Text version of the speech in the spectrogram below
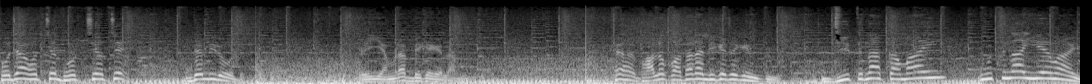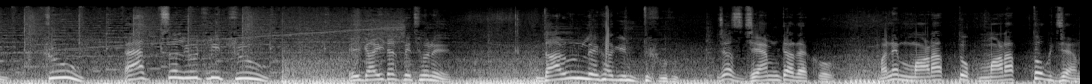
সোজা হচ্ছে, ধরছে হচ্ছে দিল্লি রোড। এই আমরা বেঁকে গেলাম। হ্যাঁ ভালো কথাটা লিখেছে কিন্তু। জিতনা কামাই উতনা ইএমআই ট্রু অ্যাবসলিউটলি ট্রু এই গাড়িটার পেছনে দারুণ লেখা কিন্তু। জাস্ট জ্যামটা দেখো মানে মারাত্মক মারাত্মক জ্যাম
